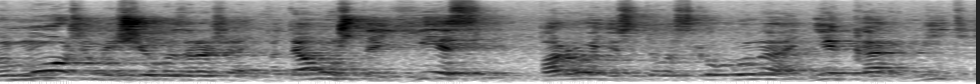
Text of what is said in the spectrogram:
Мы можем еще возражать, потому что если породистого скакуна не кормить,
